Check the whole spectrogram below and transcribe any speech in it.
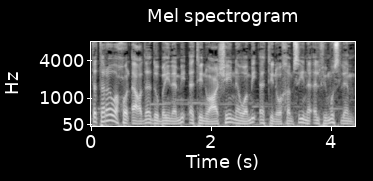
تتراوح الأعداد بين 120 و 150 ألف مسلم.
